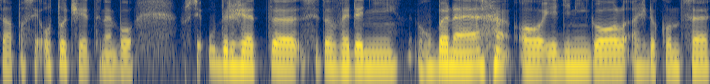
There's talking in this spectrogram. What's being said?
zápasy otočit nebo prostě udržet eh, si to vedení hubené o jediný gól až do konce.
